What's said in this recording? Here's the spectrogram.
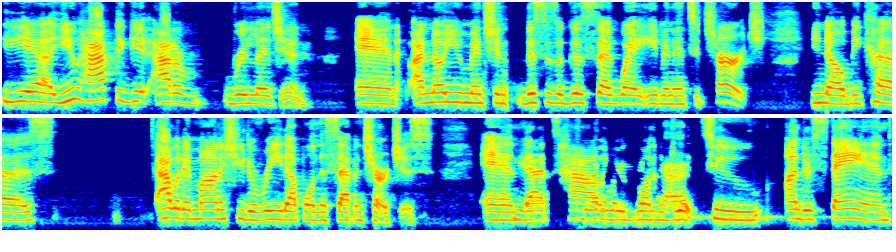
Yeah, you have to get out of religion. And I know you mentioned this is a good segue even into church, you know, because I would admonish you to read up on the seven churches. And yeah, that's how you're going to get to understand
